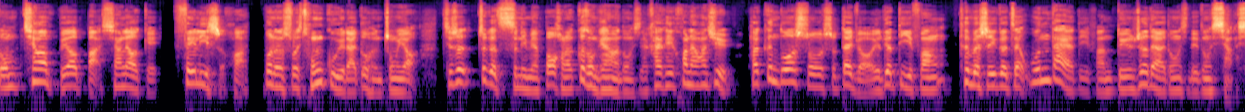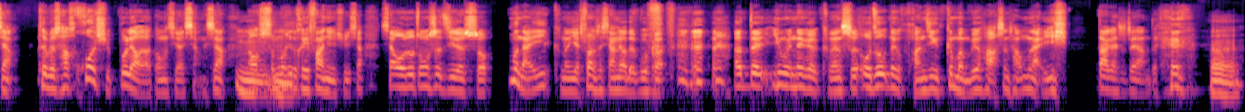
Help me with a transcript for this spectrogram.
我们千万不要把香料给非历史化，不能说从古以来都很重要。其实这个词里面包含了各种各样的东西，还可以换来换去。它更多时候是代表一个地方，特别是一个在温带的地方对于热带的东西的一种想象。特别是他获取不了的东西的想象，然后什么东西都可以放进去，像像欧洲中世纪的时候，木乃伊可能也算是香料的一部分 啊。对，因为那个可能是欧洲那个环境根本没有法生产木乃伊，大概是这样的。嗯，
